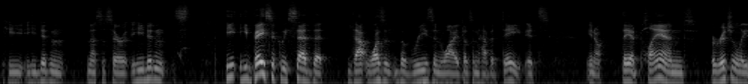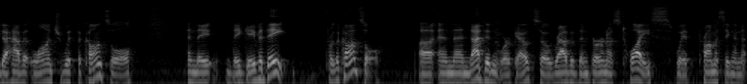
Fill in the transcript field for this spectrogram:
he he didn't necessarily he didn't he he basically said that that wasn't the reason why it doesn't have a date. It's you know they had planned originally to have it launch with the console, and they they gave a date for the console, uh, and then that didn't work out. So rather than burn us twice with promising an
